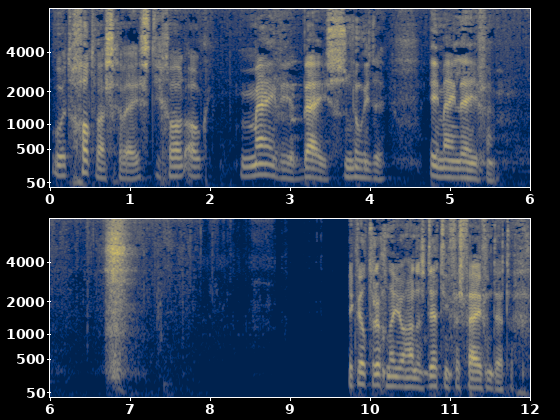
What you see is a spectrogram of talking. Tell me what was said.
hoe het God was geweest, die gewoon ook mij weer bijsnoeide in mijn leven. Ik wil terug naar Johannes 13, vers 35.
